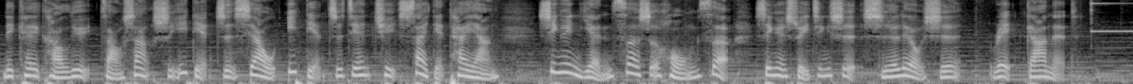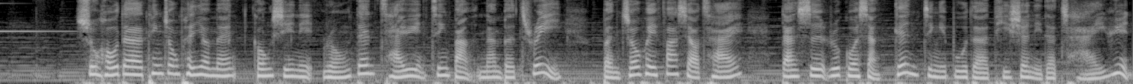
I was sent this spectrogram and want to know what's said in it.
你可以考虑早上十一点至下午一点之间去晒点太阳。幸运颜色是红色，幸运水晶是石榴石 （Red Garnet）。属猴的听众朋友们，恭喜你荣登财运金榜 Number Three。本周会发小财，但是如果想更进一步的提升你的财运，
